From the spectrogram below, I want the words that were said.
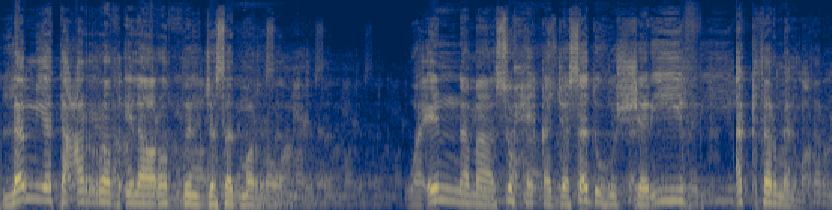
لم يتعرض إلى رض الجسد مرة واحدة. وإنما سحق جسده الشريف أكثر من مرة.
